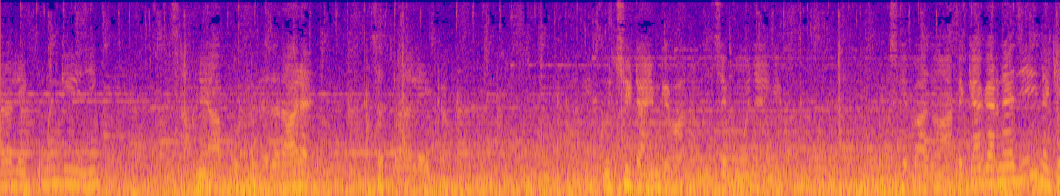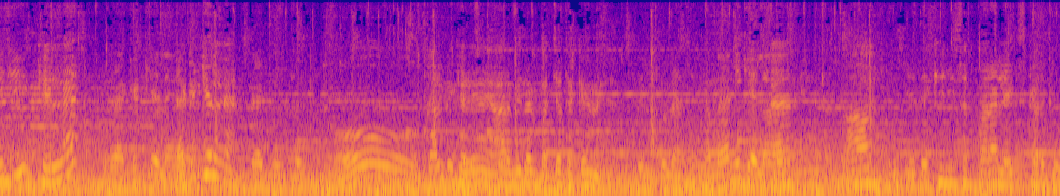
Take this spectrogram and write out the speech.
सतपारा लेक पहुँच गई है जी। सामने आपको व्यू नज़र आ रहा है सतपारा लेक का। कुछ ही टाइम के बाद हम नीचे पहुँच जाएँगे। उसके बाद वहाँ पे क्या करना है जी नकी जी खेलना है? रैकेट खेलेंगे। रैकेट खेलना है? ओह कल भी खेले हैं यार अभी तक बच्चे थके हुए हैं। बिल्कुल ऐसे। मैं नहीं खेला। आप ये देखें जी सतपारा लेक्स कर दो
